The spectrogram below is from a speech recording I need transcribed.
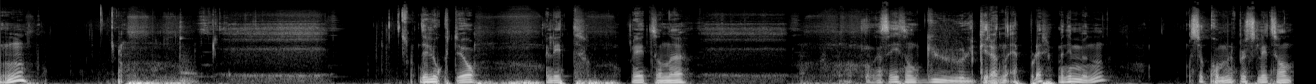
Mm. Det lukter jo litt Litt sånne Hva skal jeg si Sånn gulgrønne epler. Men i munnen så kommer det plutselig litt sånn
